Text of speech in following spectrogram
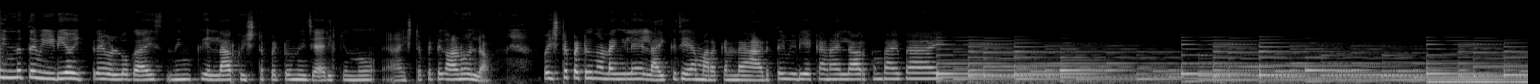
അപ്പോൾ ഇന്നത്തെ വീഡിയോ ഇത്രയേ ഉള്ളൂ ഗായ്സ് നിങ്ങൾക്ക് എല്ലാവർക്കും ഇഷ്ടപ്പെട്ടു എന്ന് വിചാരിക്കുന്നു. ഇഷ്ടപ്പെട്ട് കാണുമല്ലോ. അപ്പോൾ ഇഷ്ടപ്പെട്ടു എന്നുണ്ടെങ്കിൽ ലൈക്ക് ചെയ്യാൻ മറക്കണ്ട. അടുത്ത വീഡിയോ കാണാം. എല്ലാവർക്കും ബൈ ബൈ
